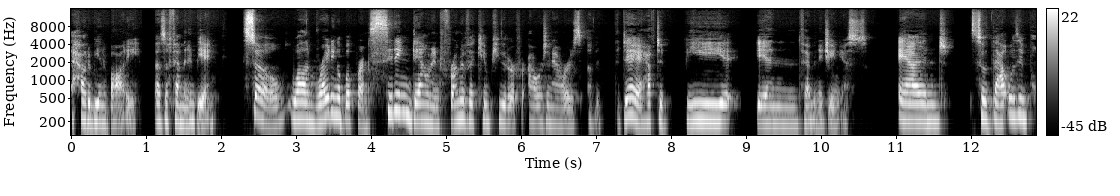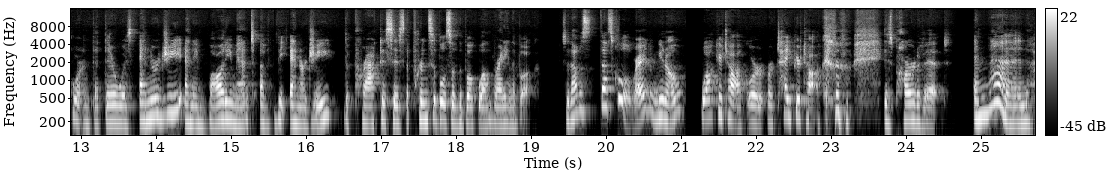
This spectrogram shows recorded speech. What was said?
how to be in a body as a feminine being. So while I'm writing a book where I'm sitting down in front of a computer for hours and hours of the day, I have to be in feminine genius. And So that was important that there was energy and embodiment of the energy, the practices, the principles of the book while I'm writing the book. So that was, that's cool, right? You know, walk your talk or, or type your talk is part of it. And then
